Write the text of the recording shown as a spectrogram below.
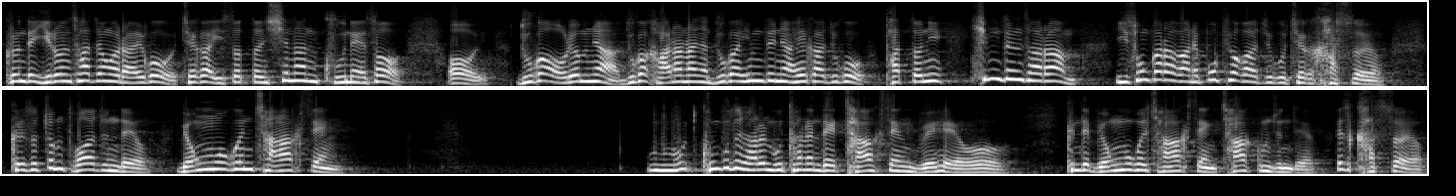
그런데 이런 사정을 알고 제가 있었던 신안 군에서 어, 누가 어렵냐, 누가 가난하냐, 누가 힘드냐 해가지고 봤더니 힘든 사람 이 손가락 안에 뽑혀가지고 제가 갔어요. 그래서 좀 도와준대요. 명목은 장학생. 뭐, 공부도 잘 못하는데 장학생 왜 해요? 근데 명목을 장학생, 장학금 준대요. 그래서 갔어요.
